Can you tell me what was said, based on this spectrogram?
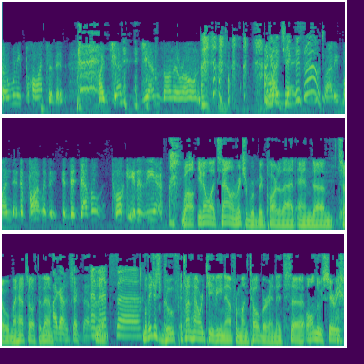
So many parts of it are just gems on their own. I gotta check this out. Friday, Monday. The part with the, the devil talking in his ear. Well, you know what? Sal and Richard were a big part of that, and um, so my hat's off to them. I got to check that And Yeah. that's, uh, Well, they just goof. It's on Howard TV now from Montober, and it's uh, all new series.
